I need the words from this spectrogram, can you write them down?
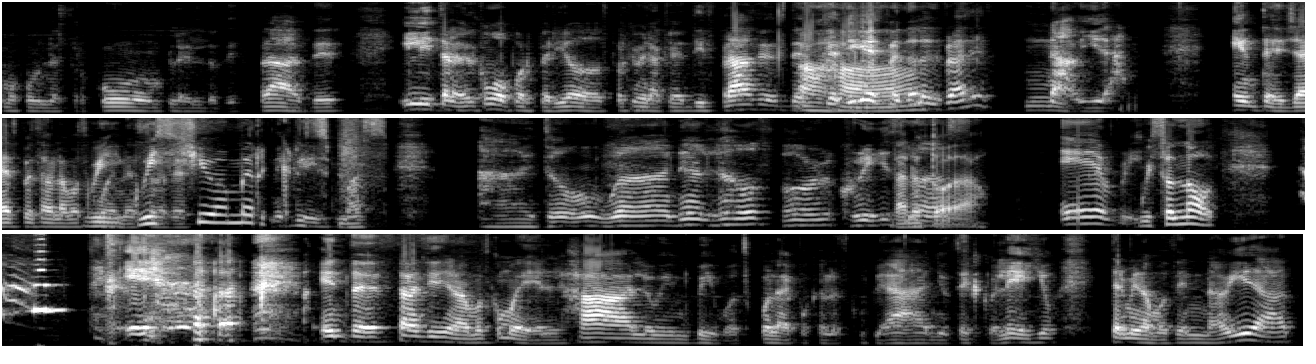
como con nuestro cumple, los disfraces, y literal como por periodos, porque mira que disfraces, de, ¿qué sigue después de los disfraces? Navidad. Entonces ya después hablamos como de We nuestros wish you a Merry Christmas. I don't wanna love for Christmas. Dalo toda. Every Whistle note. Eh, Entonces transicionamos como del Halloween, vimos por la época de los cumpleaños, del colegio, terminamos en Navidad,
